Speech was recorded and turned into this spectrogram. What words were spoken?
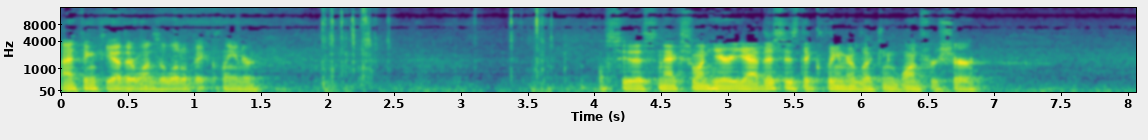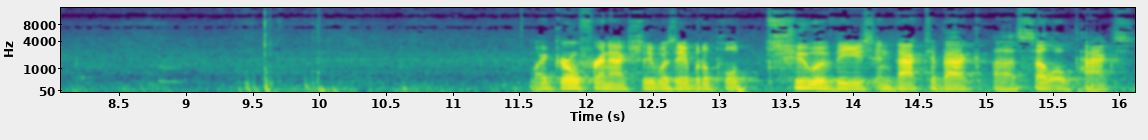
I think the other one's a little bit cleaner. We'll see this next one here. Yeah, this is the cleaner looking one for sure. My girlfriend actually was able to pull two of these in back-to-back -back, uh, cello packs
